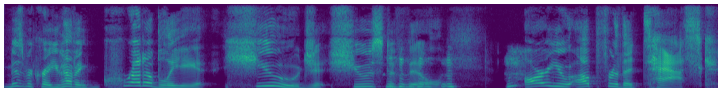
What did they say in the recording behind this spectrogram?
Ms. McCray, you have incredibly huge shoes to fill. Are you up for the task?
